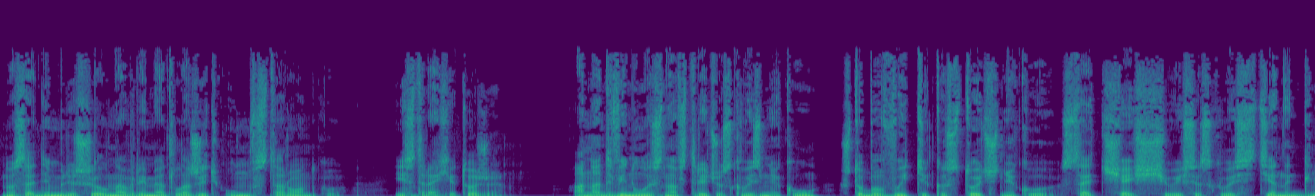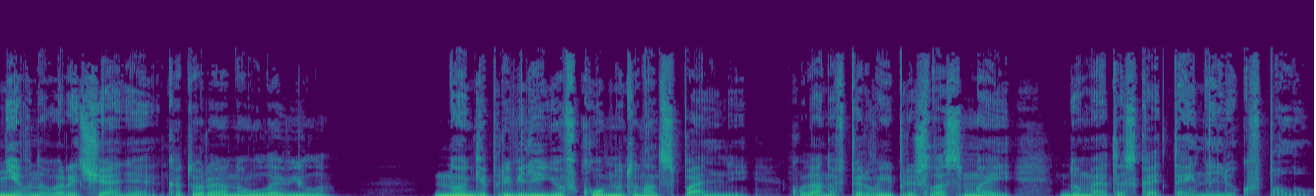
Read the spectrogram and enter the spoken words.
но Садим решил на время отложить ум в сторонку. И страхи тоже. Она двинулась навстречу сквозняку, чтобы выйти к источнику сочащегося сквозь стены гневного рычания, которое она уловила. Ноги привели ее в комнату над спальней, куда она впервые пришла с Мэй, думая отыскать тайный люк в полу.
